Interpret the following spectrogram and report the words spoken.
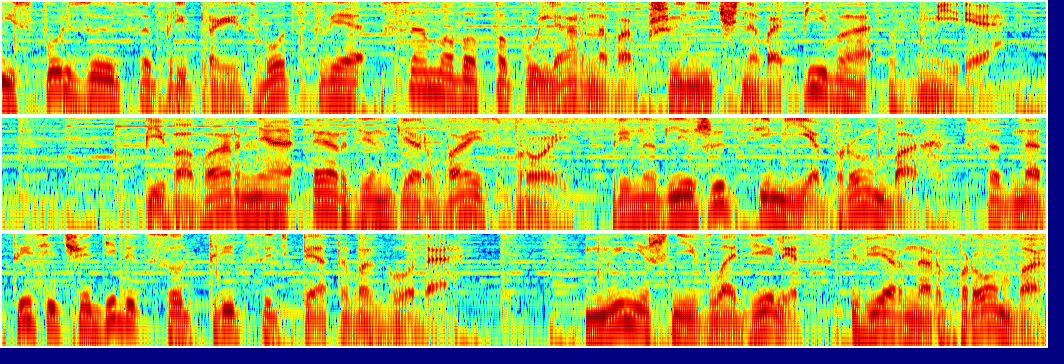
используются при производстве самого популярного пшеничного пива в мире – Пивоварня Эрдингер Вайсброй принадлежит семье Бромбах с 1935 года. Нынешний владелец Вернер Бромбах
